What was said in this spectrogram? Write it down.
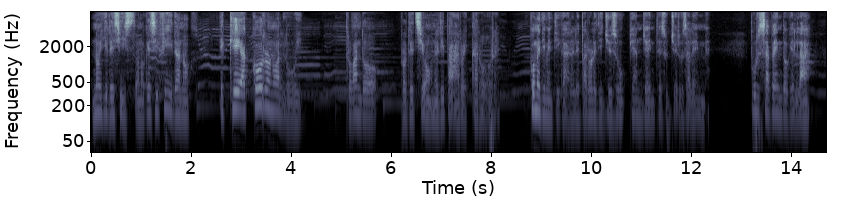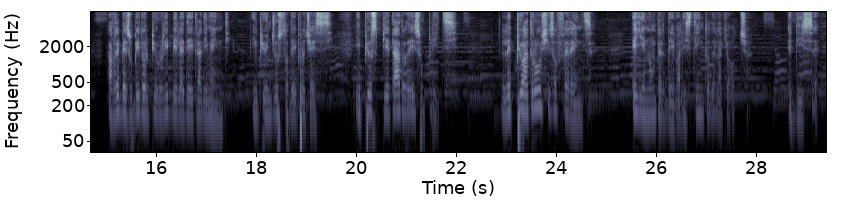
non gli resistono, che si fidano e che accorrono a Lui, trovando protezione, riparo e calore. Come dimenticare le parole di Gesù piangente su Gerusalemme, pur sapendo che là avrebbe subito il più orribile dei tradimenti, il più ingiusto dei processi, il più spietato dei supplizi le più atroci sofferenze. Egli non perdeva l'istinto della chioccia e disse,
